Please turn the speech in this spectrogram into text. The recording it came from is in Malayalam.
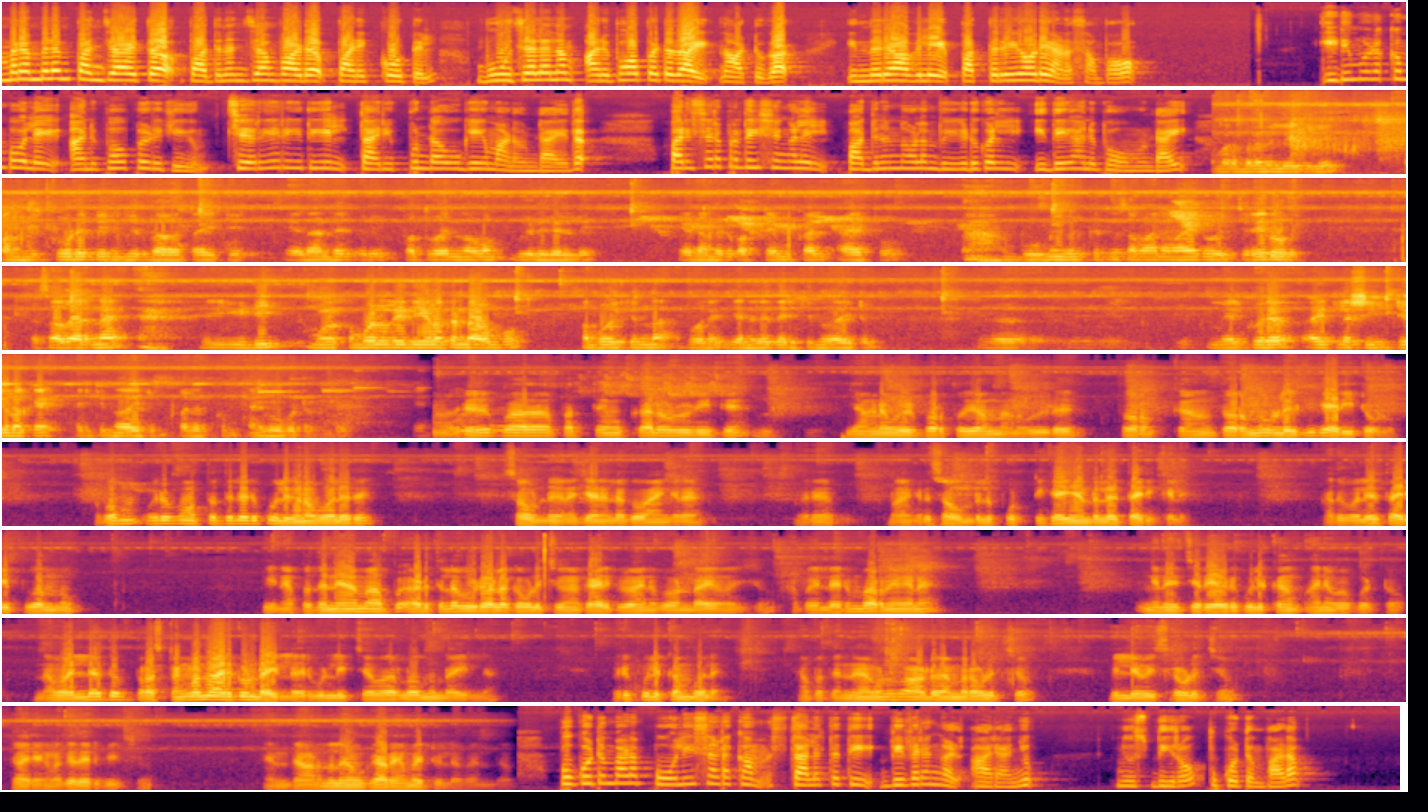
അമരമ്പലം പഞ്ചായത്ത് പതിനഞ്ചാം വാർഡ് പണിക്കോട്ടിൽ ഭൂചലനം അനുഭവപ്പെട്ടതായി നാട്ടുകാർ. ഇന്ന് രാവിലെ പത്തരയോടെയാണ് സംഭവം. ഇടിമുഴക്കം പോലെ അനുഭവപ്പെടുകയും ചെറിയ രീതിയിൽ തരിപ്പുണ്ടാവുകയുമാണ് ഉണ്ടായത്. പരിസര പ്രദേശങ്ങളിൽ പതിനൊന്നോളം വീടുകളിൽ ഇതേ അനുഭവം ഉണ്ടായി അമരമ്പലം വില്ലേജിൽ പന്നിക്കോട് പെരിഞ്ചൂർ ഭാഗത്തായിട്ട് ഏതാണ്ട് ഒരു പത്ത് പതിനൊന്നോളം വീടുകളിൽ ഏതാണ്ട് ഒരു പത്തേ മുക്കാൽ ആയപ്പോൾ ഭൂമി വിൽക്കത്തിന് സമാനമായ തോതിൽ ചെറിയ തോതിൽ സാധാരണ ഇടി മുഴക്കം പോലുള്ള ഇടികളൊക്കെ ഉണ്ടാകുമ്പോൾ സംഭവിക്കുന്ന പോലെ ജനൽ ധരിക്കുന്നതായിട്ടും മേൽക്കൂര ആയിട്ടുള്ള ഷീറ്റുകളൊക്കെ ധരിക്കുന്നതായിട്ടും പലർക്കും അനുഭവപ്പെട്ടിട്ടുണ്ട്. ഒരു പത്തേ മുക്കാലോട് കൂടിയിട്ട് ഞങ്ങളുടെ വീട് പുറത്തു പോയി വന്നാണ്. വീട് തുറക്കാൻ തുറന്ന് ഉള്ളിലേക്ക് കയറിയിട്ടുള്ളൂ. അപ്പം ഒരു മൊത്തത്തിലൊരു കുലുങ്ങണ പോലെ ഒരു സൗണ്ട് ഇങ്ങനെ. ജനലൊക്കെ ഭയങ്കര ഒരു ഭയങ്കര സൗണ്ടിൽ പൊട്ടിക്കഴിഞ്ഞാണ്ടല്ലോ ഒരു തരിക്കൽ അതുപോലെ തരിപ്പ് വന്നു. പിന്നെ അപ്പം തന്നെ ഞാൻ അപ്പ- അടുത്തുള്ള വീടുകളൊക്കെ വിളിച്ചു ഞങ്ങൾക്ക് ആർക്കും അനുഭവം ഉണ്ടായോ എന്ന് ചോദിച്ചു. അപ്പോൾ എല്ലാവരും പറഞ്ഞു ഇങ്ങനെ ഇങ്ങനെ ചെറിയൊരു കുലുക്കം അനുഭവപ്പെട്ടു. എന്നാൽ വലിയത് പ്രശ്നങ്ങളൊന്നും ആർക്കും ഉണ്ടായില്ല. ഒരു വിളിച്ച വേറൊന്നും ഉണ്ടായില്ല. ഒരു കുലുക്കം പോലെ. അപ്പോൾ തന്നെ നമ്മൾ വാർഡ് മെമ്പറെ വിളിച്ചു ബില്ല് ഓഫീസറെ വിളിച്ചു കാര്യങ്ങളൊക്കെ ധരിപ്പിച്ചു. എന്താണെന്നുള്ളത് നമുക്ക് അറിയാൻ പറ്റില്ല എന്താ പൂക്കോട്ടുംപാടം പോലീസ് അടക്കം സ്ഥലത്തെത്തി വിവരങ്ങൾ ആരാഞ്ഞു. News bureau Pookkottumpadam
